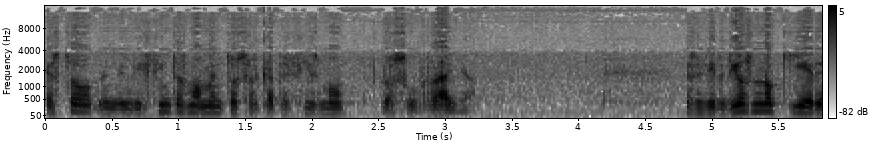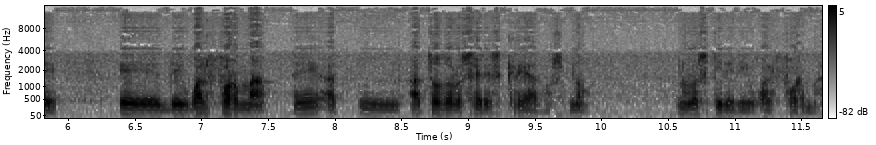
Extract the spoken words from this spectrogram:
Esto en distintos momentos el catecismo lo subraya. Es decir, Dios no quiere eh, de igual forma eh, a, todos los seres creados, no, no los quiere de igual forma.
